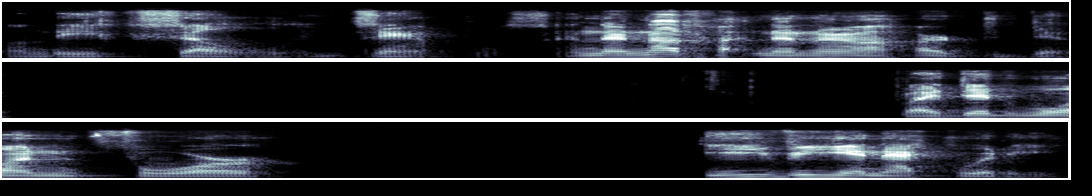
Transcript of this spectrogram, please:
on the Excel examples, and they're not they're not hard to do. But I did one for EV and equity.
